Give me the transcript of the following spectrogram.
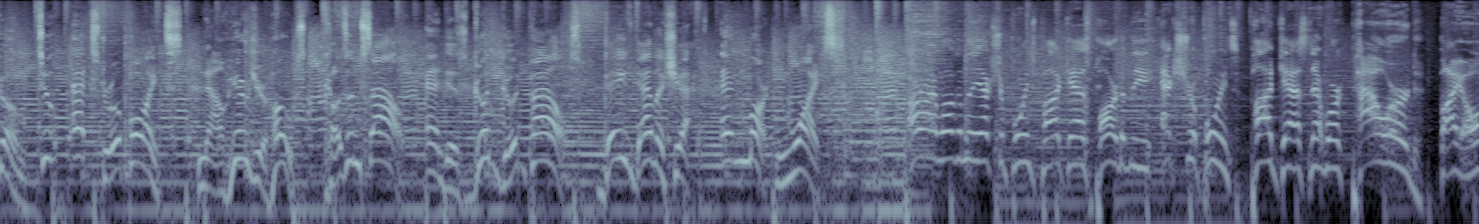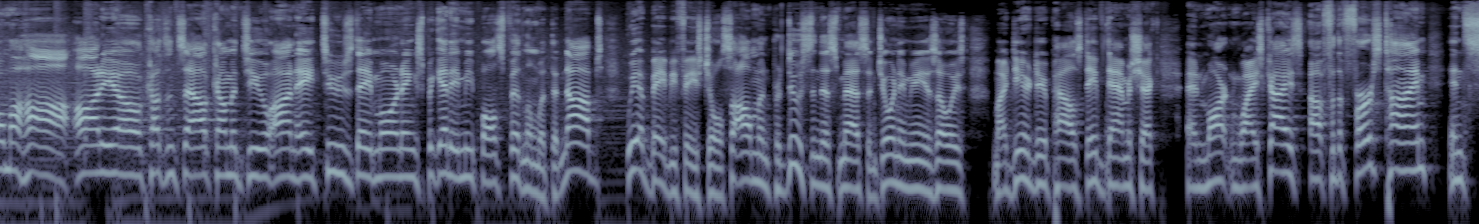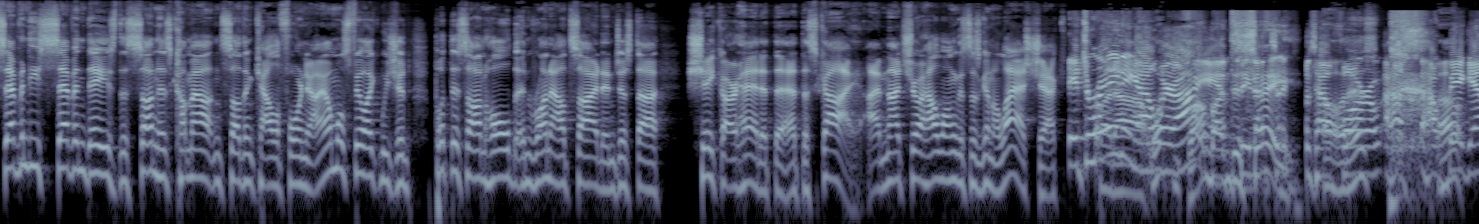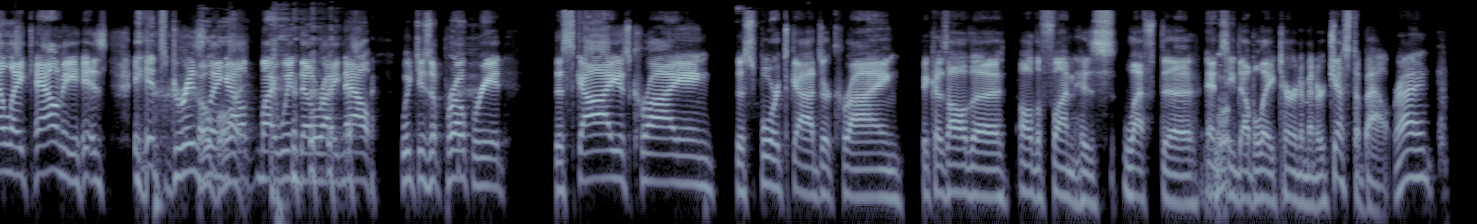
Welcome to Extra Points. Now here's your host, Cousin Sal, and his good, good pals, Dave Dameshek and Martin Weiss. All right, welcome to the Extra Points Podcast, part of the Extra Points Podcast Network, powered by Omaha Audio. Cousin Sal coming to you on a Tuesday morning. Spaghetti and meatballs fiddling with the knobs. We have babyface Joel Solomon producing this mess, and joining me as always, my dear, dear pals, Dave Dameshek and Martin Weiss. Guys, uh, for the first time in 77 days, the sun has come out in Southern California. I almost feel like we should put this on hold and run outside and just uh, shake our head at the at the sky. I'm not sure how long this is going to last, Shek. It's raining uh, out what- where I Well, I'm am. about to See, that say. shows how Oh, far, how, how Oh. big LA County is. It's drizzling boy. out my window right now, which is appropriate. The sky is crying. The sports gods are crying because all the all the fun has left the NCAA tournament, or just about right.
